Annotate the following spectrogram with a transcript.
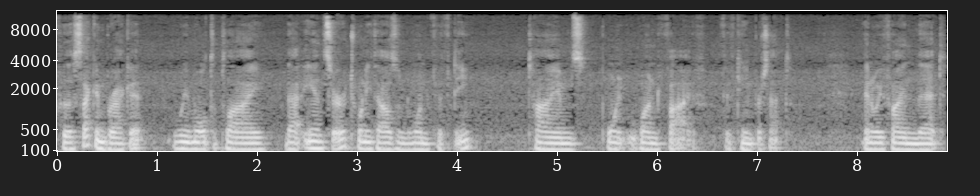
For the second bracket, we multiply that answer, 20,150, times 0.15, 15%. And we find that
